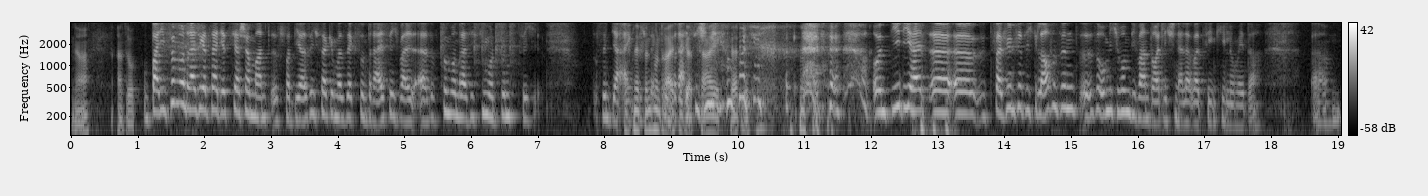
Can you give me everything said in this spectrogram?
Ja, also. Wobei die 35er Zeit jetzt ja charmant ist von dir. Also ich sage immer 36, weil also 35, 57 das sind ja das eigentlich ist eine 35er Zeit, und die, die halt äh, äh, 244 gelaufen sind, äh, so um mich herum, die waren deutlich schneller, über 10 Kilometer. Ähm,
